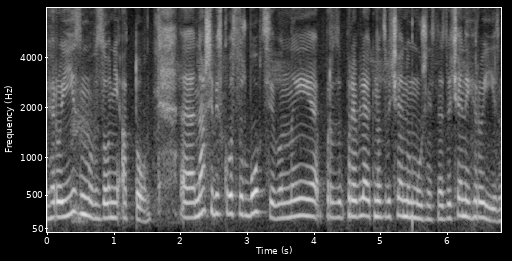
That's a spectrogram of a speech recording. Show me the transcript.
героїзм в зоні АТО. Е, Наші військовослужбовці вони проявляють надзвичайну мужність, надзвичайний героїзм.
